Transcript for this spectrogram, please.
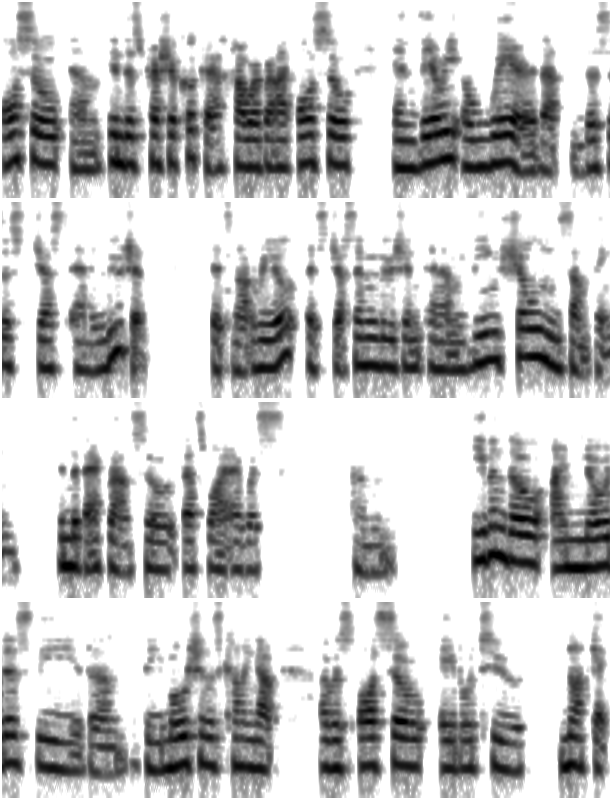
also um, in this pressure cooker, however, I also am very aware that this is just an illusion. It's not real, it's just an illusion, and I'm being shown something in the background. So that's why I was, um, even though I noticed the, the the emotions coming up, I was also able to not get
